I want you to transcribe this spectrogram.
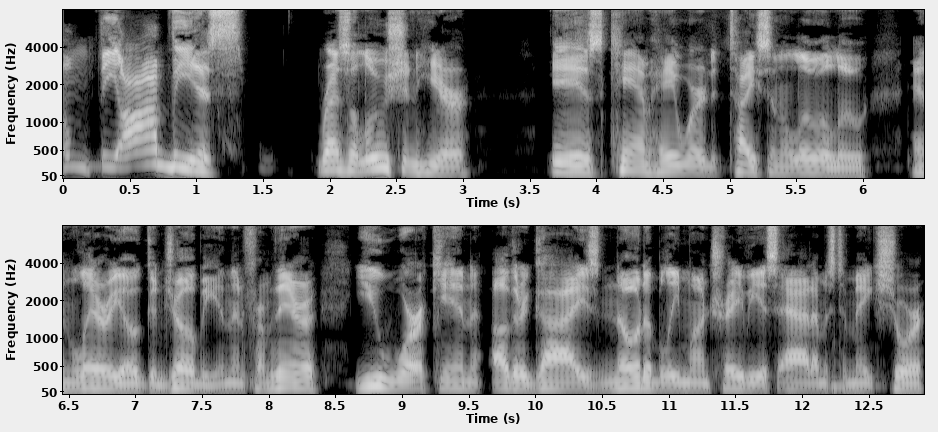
Um, the obvious resolution here is Cam Hayward, Tyson Alualu, and Larry Ogunjobi. And then from there, you work in other guys, notably Montravius Adams, to make sure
